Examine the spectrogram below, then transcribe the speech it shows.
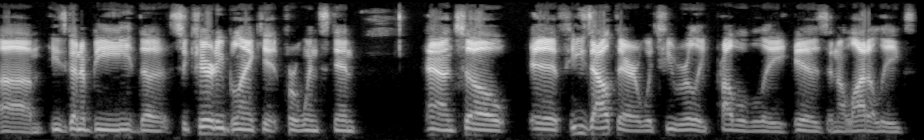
Um, he's going to be the security blanket for Winston. And so if he's out there, which he really probably is in a lot of leagues,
